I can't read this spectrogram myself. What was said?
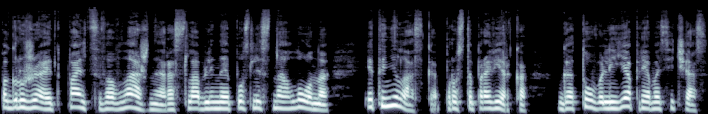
погружает пальцы во влажное, расслабленное после сна лона. Это не ласка, просто проверка, готова ли я прямо сейчас.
